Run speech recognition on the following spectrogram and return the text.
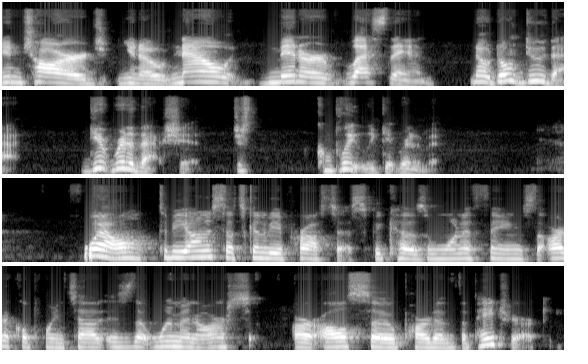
in charge, you know, now men are less than. No, don't do that. Get rid of that shit. Just completely get rid of it. Well, to be honest, that's going to be a process because one of the things the article points out is that women are are also part of the patriarchy.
